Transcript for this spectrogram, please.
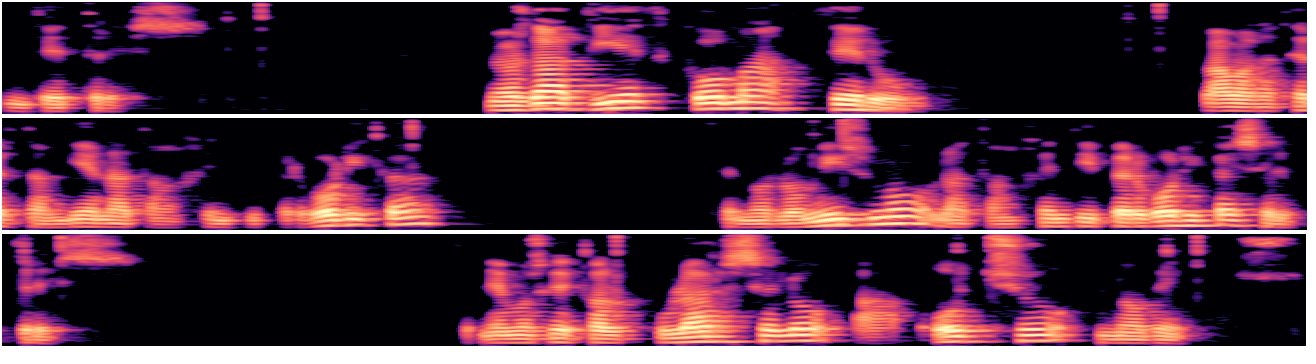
de 3. Nos da 10,01. Vamos a hacer también la tangente hiperbólica. Hacemos lo mismo, la tangente hiperbólica es el 3. Tenemos que calculárselo a 8 novenos.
